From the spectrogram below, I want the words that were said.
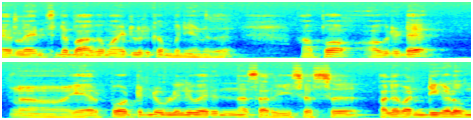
എയർലൈൻസിന്റെ ഭാഗമായിട്ടുള്ളൊരു കമ്പനിയാണിത്. അപ്പോൾ അവരുടെ എയർപോർട്ടിന്റെ ഉള്ളിൽ വരുന്ന സർവീസസ് പല വണ്ടികളും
